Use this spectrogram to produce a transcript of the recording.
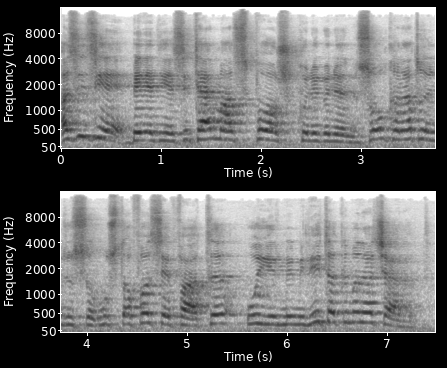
Aziziye Belediyesi Termal Spor Kulübü'nün sol kanat oyuncusu Mustafa Sefat'ı U20 milli takımına çağrıldı.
